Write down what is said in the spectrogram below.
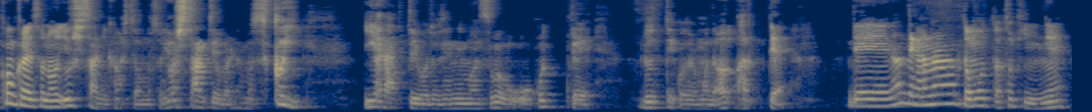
今回その、ヨシさんに関してはもうその、ヨシさんって呼ばれるもうすっごい嫌だっていうことでね、まあすごい怒ってるっていうことがまだあって、で、なんでかなと思った時にね、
